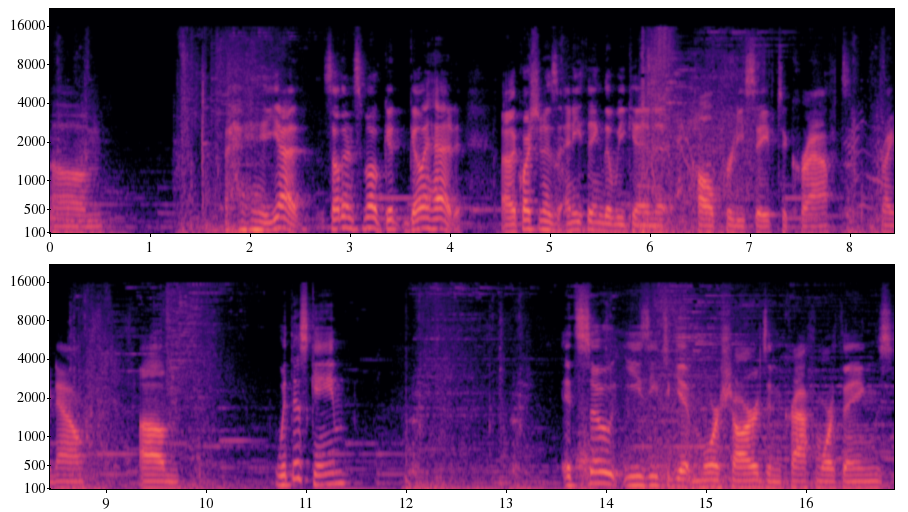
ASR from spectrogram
Um, yeah, Southern Smoke, go ahead. Uh, the question is anything that we can call pretty safe to craft right now. Um, with this game, it's so easy to get more shards and craft more things.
